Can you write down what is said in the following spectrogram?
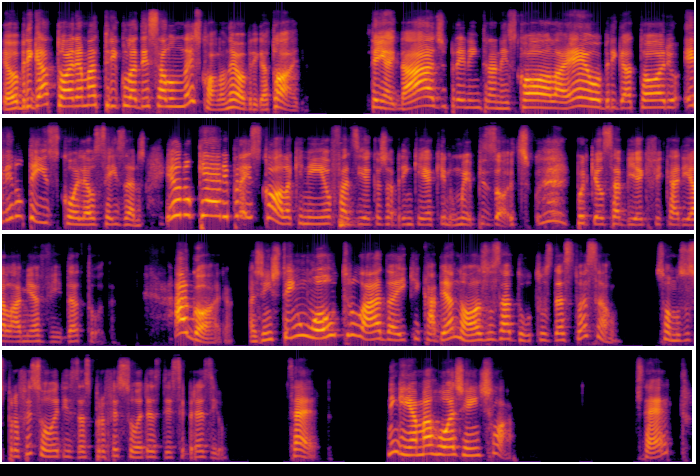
É obrigatória a matrícula desse aluno na escola, não é obrigatória? Tem a idade para ele entrar na escola, é obrigatório. Ele não tem escolha aos seis anos. Eu não quero ir para a escola, que nem eu fazia, que eu já brinquei aqui num episódio, porque eu sabia que ficaria lá minha vida toda. Agora, a gente tem um outro lado aí que cabe a nós, os adultos da situação. Somos os professores, as professoras desse Brasil, certo? Ninguém amarrou a gente lá, certo?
